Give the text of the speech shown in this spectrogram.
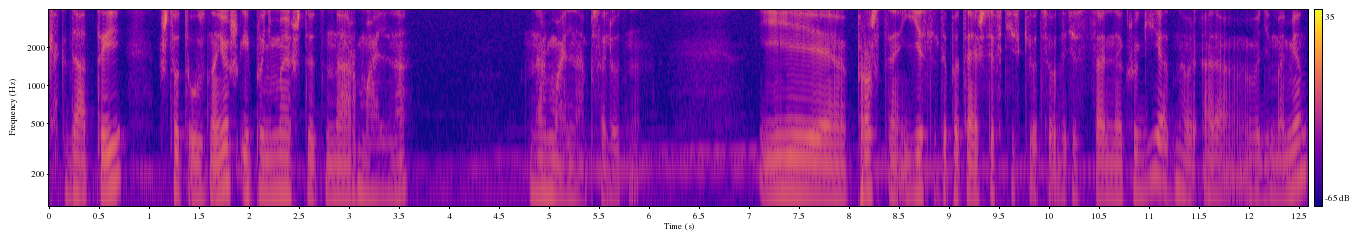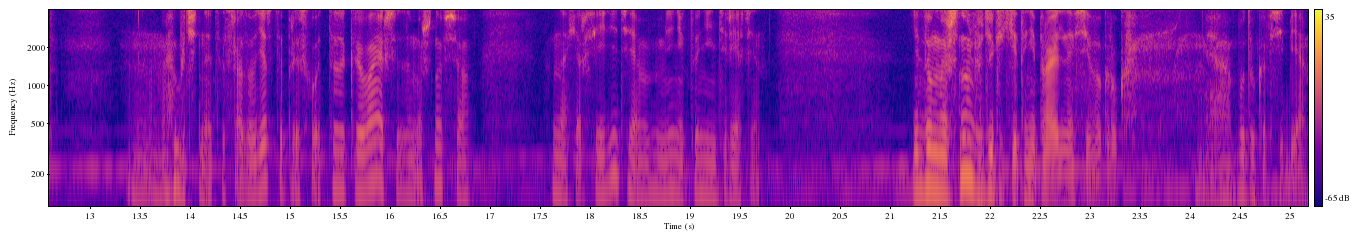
Когда ты что-то узнаешь и понимаешь, что это нормально, нормально абсолютно – и просто если ты пытаешься втискиваться в эти социальные круги одно, а, в один момент, обычно это сразу в детстве происходит, ты закрываешься и думаешь, ну все, нахер все идите, мне никто не интересен. И думаешь, ну люди какие-то неправильные все вокруг. Буду-ка в себе.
